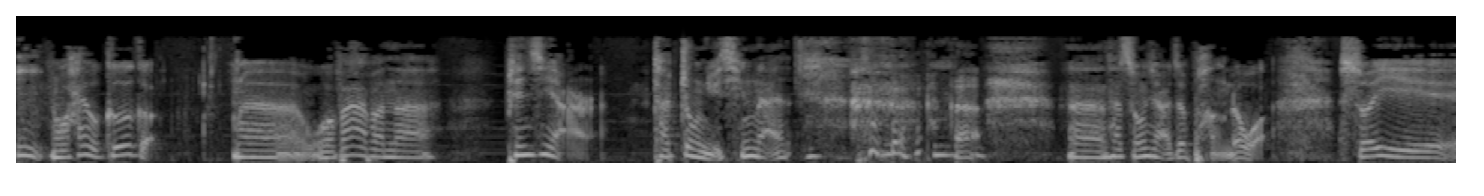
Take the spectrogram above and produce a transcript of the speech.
嗯，我还有哥哥，呃，我爸爸呢偏心眼儿，他重女轻男，呃，他从小就捧着我，所以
